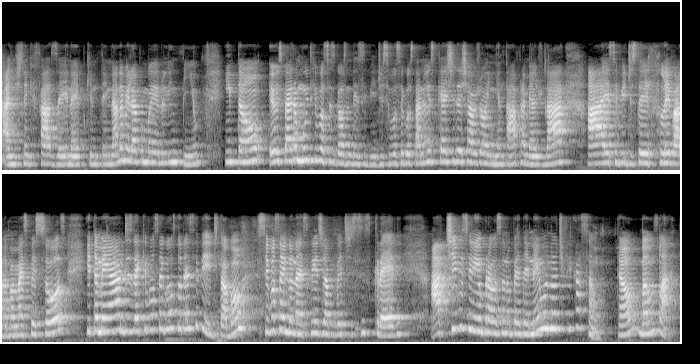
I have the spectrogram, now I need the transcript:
a gente tem que fazer, né? Porque não tem nada melhor que um banheiro limpinho. Então, eu espero muito que vocês gostem desse vídeo. Se você gostar, não esquece de deixar o joinha, tá? Pra me ajudar a esse vídeo ser levado pra mais pessoas. E também a dizer que você gostou desse vídeo, tá bom? Se você ainda não é inscrito, já aproveita e se inscreve. Ative o sininho pra você não perder nenhuma notificação. Então, vamos lá.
